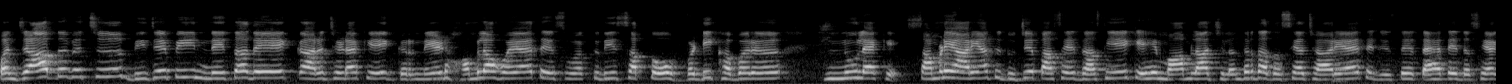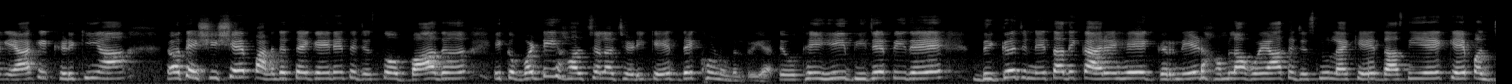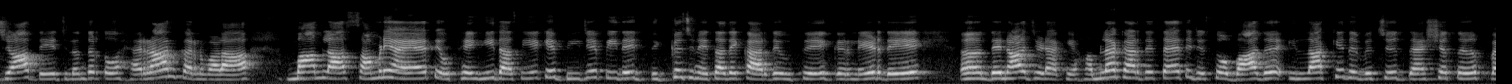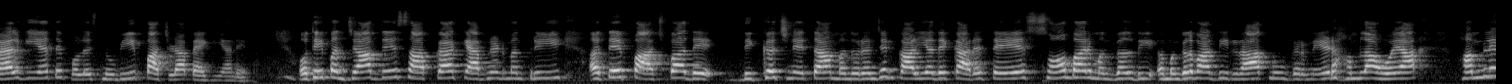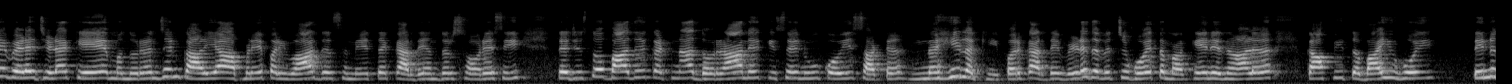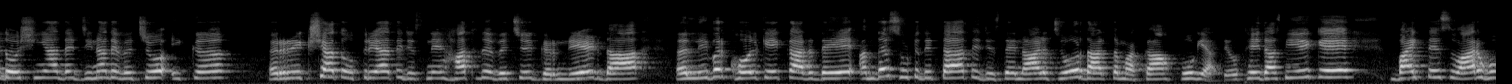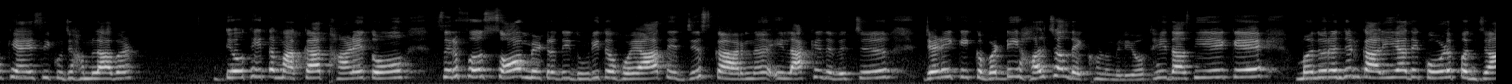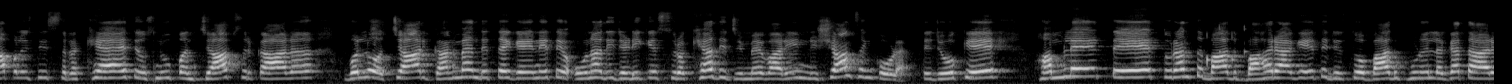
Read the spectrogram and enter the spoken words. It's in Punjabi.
ਪੰਜਾਬ ਦੇ ਵਿੱਚ ਬੀਜੇਪੀ ਨੇਤਾ ਦੇ ਘਰ ਜਿਹੜਾ ਕਿ ਗ੍ਰਨੇਡ ਹਮਲਾ ਹੋਇਆ ਹੈ ਤੇ ਇਸ ਵਕਤ ਦੀ ਸਭ ਤੋਂ ਵੱਡੀ ਖਬਰ ਨੂੰ ਲੈ ਕੇ ਸਾਹਮਣੇ ਆ ਰਿਹਾ ਤੇ ਦੂਜੇ ਪਾਸੇ ਦੱਸੀਏ ਕਿ ਇਹ ਮਾਮਲਾ ਜਲੰਧਰ ਦਾ ਦੱਸਿਆ ਜਾ ਰਿਹਾ ਹੈ ਤੇ ਜਿਸ ਦੇ ਤਹਿਤ ਇਹ ਦੱਸਿਆ ਗਿਆ ਕਿ ਖਿੜਕੀਆਂ ਅਤੇ ਸ਼ੀਸ਼ੇ ਭੰਨ ਦਿੱਤੇ ਗਏ ਨੇ ਤੇ ਜਿਸ ਤੋਂ ਬਾਅਦ ਇੱਕ ਵੱਡੀ ਹਲਚਲ ਆ ਜਿਹੜੀ ਕਿ ਦੇਖਣ ਨੂੰ ਮਿਲ ਰਹੀ ਹੈ। ਤੇ ਉੱਥੇ ਹੀ ਬੀਜੇਪੀ ਦੇ ਦਿੱਗਜ ਨੇਤਾ ਦੇ ਘਰ ਇਹ ਗ੍ਰਨੇਡ ਹਮਲਾ ਹੋਇਆ ਤੇ ਜਿਸ ਨੂੰ ਲੈ ਕੇ ਦੱਸਦੀਏ ਕਿ ਪੰਜਾਬ ਦੇ ਜਲੰਧਰ ਤੋਂ ਹੈਰਾਨ ਕਰਨ ਵਾਲਾ ਮਾਮਲਾ ਸਾਹਮਣੇ ਆਇਆ ਹੈ ਤੇ ਉੱਥੇ ਹੀ ਦੱਸਦੀਏ ਕਿ ਬੀਜੇਪੀ ਦੇ ਦਿੱਗਜ ਨੇਤਾ ਦੇ ਘਰ ਦੇ ਉੱਤੇ ਗ੍ਰਨੇਡ ਦੇ ਦੇ ਨਾਲ ਜਿਹੜਾ ਕਿ ਹਮਲਾ ਕਰ ਦਿੱਤਾ ਹੈ ਤੇ ਜਿਸ ਤੋਂ ਬਾਅਦ ਇਲਾਕੇ ਦੇ ਵਿੱਚ ਦਹਿਸ਼ਤ ਫੈਲ ਗਈ ਹੈ ਤੇ ਪੁਲਿਸ ਨੂੰ ਵੀ ਭਾਜੜਾ ਪੈ ਗਈਆਂ ਨੇ। ਉੱਥੇ ਪੰਜਾਬ ਦੇ ਸਾਬਕਾ ਕੈਬਨਿਟ ਮੰਤਰੀ ਅਤੇ ਭਾਜਪਾ ਦੇ ਦਿੱਗਜ ਨੇਤਾ ਮਨੋਰੰਜਨ ਕਾਲੀਆ ਦੇ ਘਰ ਤੇ ਸੋਮਵਾਰ ਮੰਗਲ ਦੀ ਮੰਗਲਵਾਰ ਦੀ ਰਾਤ ਨੂੰ ਗ੍ਰਨੇਡ ਹਮਲਾ ਹੋਇਆ। ਹਮਲੇ ਵੇਲੇ ਜਿਹੜਾ ਕਿ ਮਨੋਰੰਜਨ ਕਾਲੀਆ ਆਪਣੇ ਪਰਿਵਾਰ ਦੇ ਸਮੇਤ ਘਰ ਦੇ ਅੰਦਰ ਸੌਰੇ ਸੀ ਤੇ ਜਿਸ ਤੋਂ ਬਾਅਦ ਘਟਨਾ ਦੌਰਾਨ ਕਿਸੇ ਨੂੰ ਕੋਈ ਸੱਟ ਨਹੀਂ ਲੱਗੀ। ਪਰ ਘਰ ਦੇ ਵਿਹੜੇ ਦੇ ਵਿੱਚ ਹੋਏ ਧਮਾਕੇ ਦੇ ਨਾਲ ਕਾਫੀ ਤਬਾਹੀ ਹੋਈ। ਤਿੰਨ ਦੋਸ਼ੀਆਂ ਦੇ ਜਿਨ੍ਹਾਂ ਦੇ ਵਿੱਚੋਂ ਇੱਕ ਰਿਕਸ਼ਾ ਤੋਂ ਉਤਰਿਆ ਤੇ ਜਿਸਨੇ ਹੱਥ ਦੇ ਵਿੱਚ ਗ੍ਰਨੇਡ ਦਾ ਲੀਵਰ ਖੋਲ ਕੇ ਘਰ ਦੇ ਅੰਦਰ ਸੁੱਟ ਦਿੱਤਾ ਤੇ ਜਿਸ ਦੇ ਨਾਲ ਜ਼ੋਰਦਾਰ ਧਮਾਕਾ ਹੋ ਗਿਆ। ਤੇ ਉੱਥੇ ਹੀ ਦੱਸਦੀਏ ਕਿ ਬਾਈਕ ਤੇ ਸਵਾਰ ਹੋ ਕੇ ਆਏ ਸੀ ਕੁਝ ਹਮਲਾਵਰ ਤੇ ਉੱਥੇ ਧਮਾਕਾ ਥਾਣੇ ਤੋਂ ਸਿਰਫ 100 ਮੀਟਰ ਦੀ ਦੂਰੀ ਤੇ ਹੋਇਆ ਤੇ ਜਿਸ ਕਾਰਨ ਇਲਾਕੇ ਦੇ ਵਿੱਚ ਜਿਹੜੀ ਕਿ ਇੱਕ ਵੱਡੀ ਹਲਚਲ ਦੇਖਣ ਨੂੰ ਮਿਲੀ। ਉੱਥੇ ਹੀ ਦੱਸਦੀਏ ਕਿ ਮਨੋਰੰਜਨ ਕਾਲੀਆ ਦੇ ਕੋਲ ਪੰਜਾਬ ਪੁਲਿਸ ਦੀ ਸੁਰੱਖਿਆ ਹੈ ਤੇ ਉਸ ਨੂੰ ਪੰਜਾਬ ਸਰਕਾਰ ਵੱਲੋਂ ਚਾਰ ਗਨਮੈਨ ਦਿੱਤੇ ਗਏ ਨੇ ਤੇ ਉਹਨਾਂ ਦੀ ਜਿਹੜੀ ਕਿ ਸੁਰੱਖਿਆ ਦੀ ਜ਼ਿੰਮੇਵਾਰੀ ਨਿਸ਼ਾਨ ਸਿੰਘ ਕੋਲ ਹੈ ਤੇ ਜੋ ਕਿ ਹਮਲੇ ਤੇ ਤੁਰੰਤ ਬਾਅਦ ਬਾਹਰ ਆ ਗਏ ਤੇ ਜਿਸ ਤੋਂ ਬਾਅਦ ਹੁਣ ਲਗਾਤਾਰ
